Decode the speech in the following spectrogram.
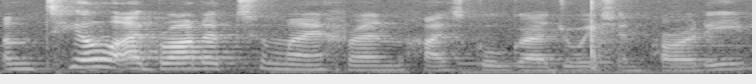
until I brought it to my friend high school graduation party.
